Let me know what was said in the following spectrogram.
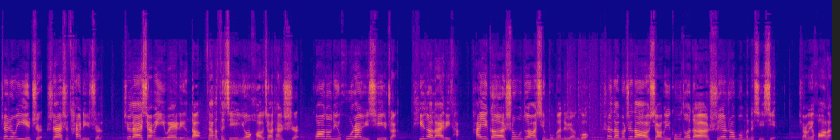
这种意志实在是太励志了。就在小蜜以为领导在和自己友好交谈时，光头女忽然语气一转，提到了艾丽塔。她一个生物多样性部门的员工，是怎么知道小蜜工作的实验装部门的信息？小蜜慌了，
